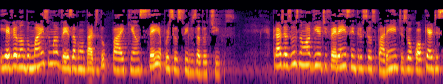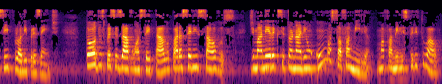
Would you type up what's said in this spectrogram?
e revelando mais uma vez a vontade do Pai que anseia por seus filhos adotivos. Para Jesus não havia diferença entre os seus parentes ou qualquer discípulo ali presente. Todos precisavam aceitá-lo para serem salvos, de maneira que se tornariam uma só família, uma família espiritual.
